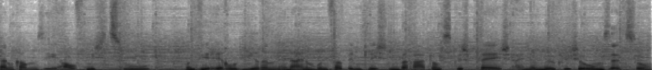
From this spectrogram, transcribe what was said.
dann kommen Sie auf mich zu und wir eruieren in einem unverbindlichen Beratungsgespräch eine mögliche Umsetzung.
